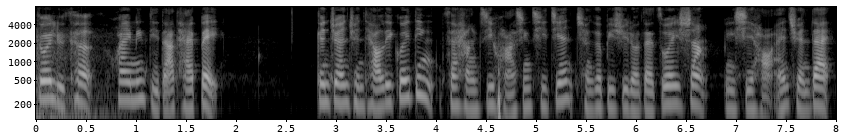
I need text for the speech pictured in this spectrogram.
各位旅客，欢迎您抵达台北。根据安全条例规定，在航机滑行期间，乘客必须留在座位上，并系好安全带，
